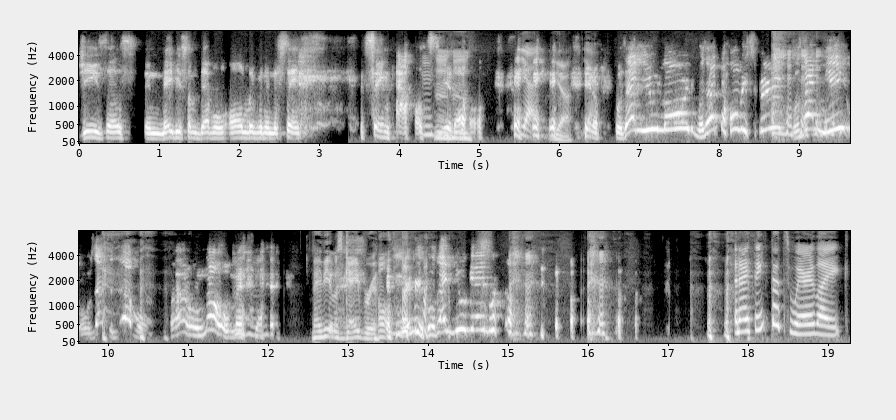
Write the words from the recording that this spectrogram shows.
jesus and maybe some devil all living in the same same house, mm-hmm. you know. Yeah. yeah. you know, was that you, Lord? Was that the Holy Spirit? Was that me? Or was that the devil? I don't know, man. Mm-hmm. Maybe it was Gabriel. Maybe was that you, Gabriel? and I think that's where like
